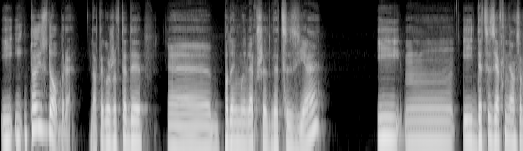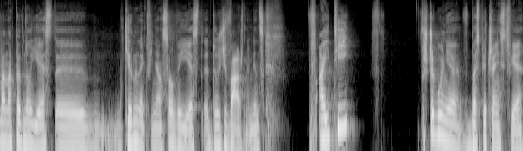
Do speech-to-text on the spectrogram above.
I, I, to jest dobre, dlatego że wtedy e, podejmuję lepsze decyzje i, mm, i decyzja finansowa na pewno jest, kierunek finansowy jest dość ważny. Więc w IT, szczególnie w bezpieczeństwie,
